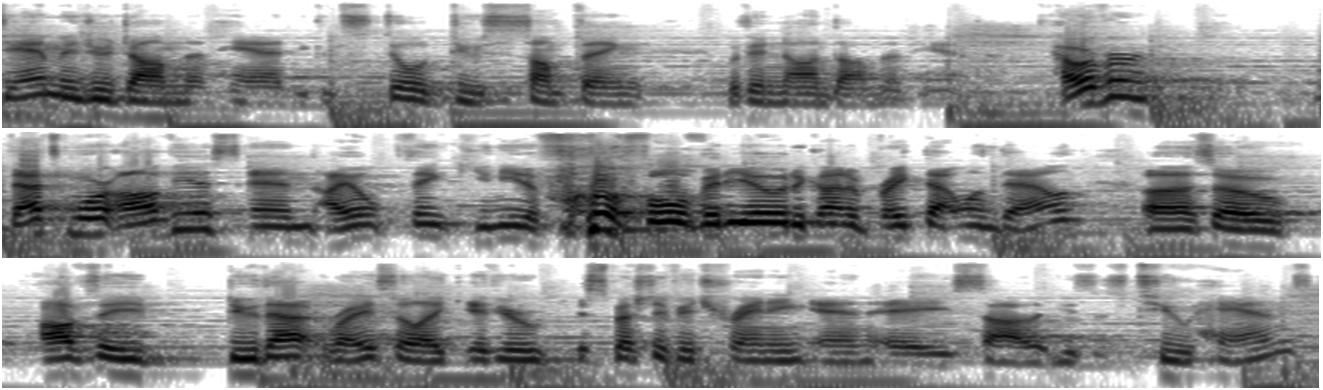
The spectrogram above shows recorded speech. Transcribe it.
damage your dominant hand, you can still do something with your non-dominant hand. However, that's more obvious and I don't think you need a full, full video to kind of break that one down. Uh, so obviously do that, right? So like if you're, especially if you're training in a style that uses two hands,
